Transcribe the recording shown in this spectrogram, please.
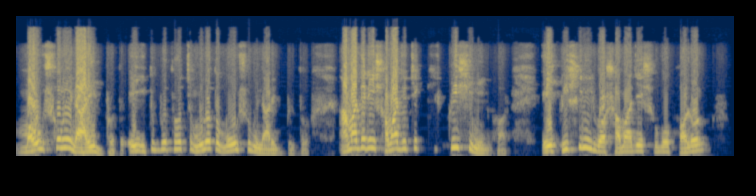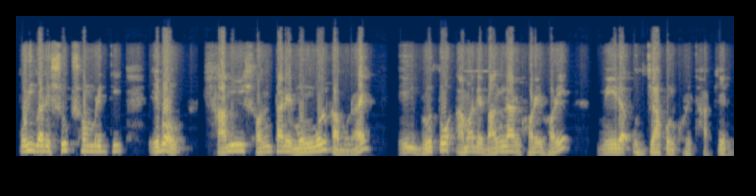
মৌসুমী নারী ব্রত। এই ইতুব্রত হচ্ছে মূলত মৌসুমী নারী ব্রত। আমাদের এই সমাজ হচ্ছে কৃষি নির্ভর। এই কৃষি নির্ভর সমাজে শুভ ফলন পরিবারের সুখ সমৃদ্ধি এবং স্বামী সন্তানের মঙ্গল কামনায় এই ব্রত আমাদের বাংলার ঘরে ঘরে মেয়েরা উদযাপন করে থাকেন।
